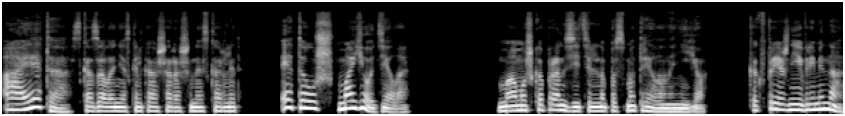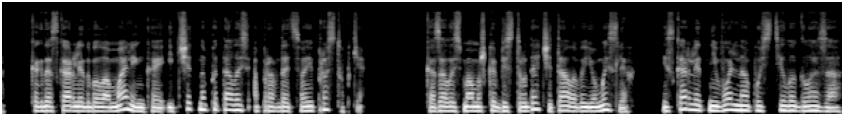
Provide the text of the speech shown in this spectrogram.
«А это, — сказала несколько ошарашенная Скарлетт, — это уж мое дело». Мамушка пронзительно посмотрела на нее, как в прежние времена, когда Скарлетт была маленькая и тщетно пыталась оправдать свои проступки. Казалось, мамушка без труда читала в ее мыслях, и Скарлетт невольно опустила глаза,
